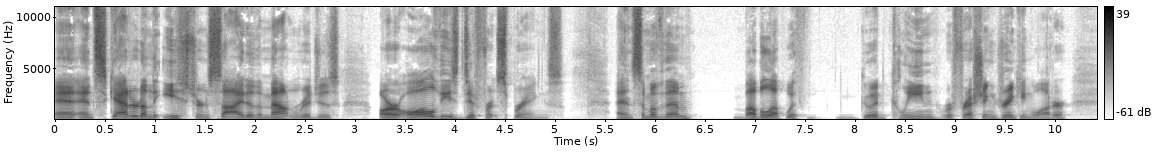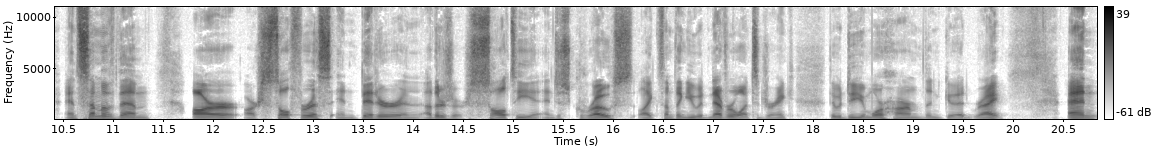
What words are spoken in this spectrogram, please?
And, and scattered on the eastern side of the mountain ridges are all these different springs. And some of them bubble up with good, clean, refreshing drinking water. And some of them are, are sulfurous and bitter, and others are salty and just gross, like something you would never want to drink that would do you more harm than good, right? And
